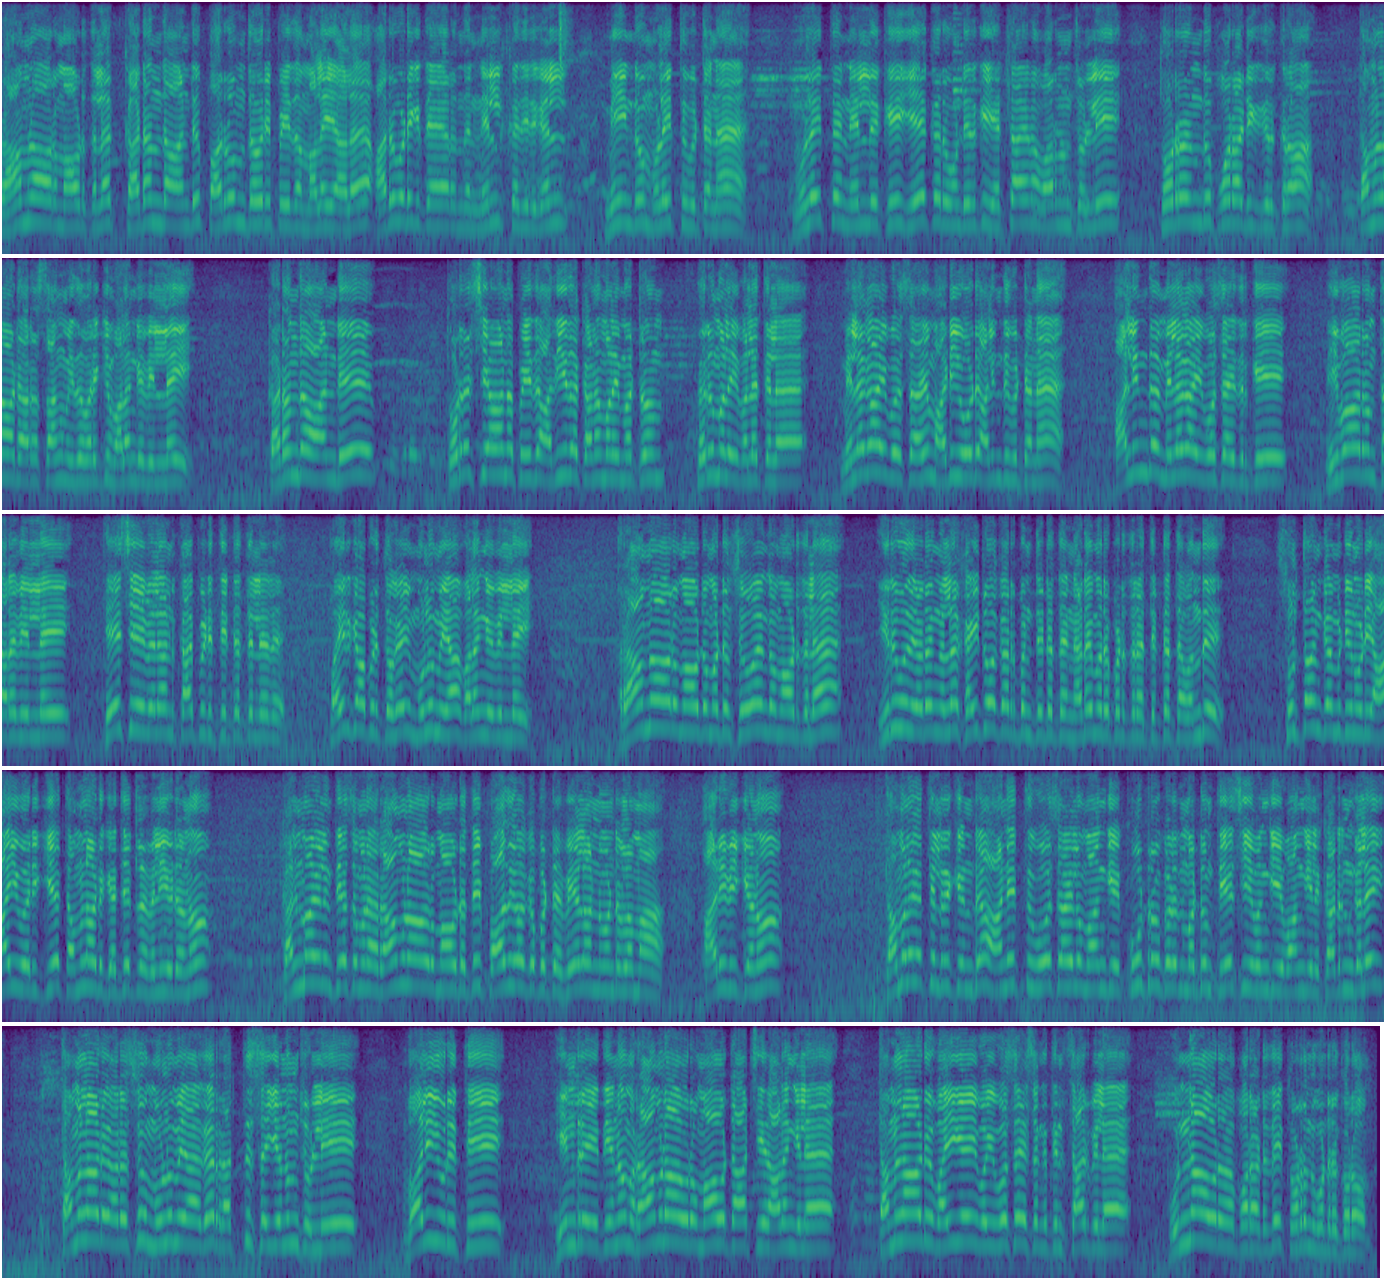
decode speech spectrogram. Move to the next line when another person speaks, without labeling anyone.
ராமநாதபுரம் மாவட்டத்தில் கடந்த ஆண்டு பருவம் தவறி பெய்த மழையால் அறுவடைக்கு தயாரிந்த நெல் கதிர்கள் மீண்டும் முளைத்து விட்டன. முளைத்த நெல்லுக்கு ஏக்கர் ஒன்றிற்கு எட்டாயிரம் வரணும்னு சொல்லி தொடர்ந்து போராடி இருக்கிறோம் தமிழ்நாடு அரசாங்கம் இதுவரைக்கும் வழங்கவில்லை. கடந்த ஆண்டு தொடர்ச்சியான பெய்த அதீத கனமழை மற்றும் பெருமழை வெள்ளத்தில் மிளகாய் விவசாயம் அடியோடு அழிந்து விட்டன. அழிந்த மிளகாய் விவசாயத்திற்கு நிவாரணம் தரவில்லை. தேசிய வேளாண் காப்பீடு திட்டத்தில் பயிர் காப்பீடு தொகை முழுமையாக வழங்கவில்லை. ராமநாதபுரம் மாவட்டம் மற்றும் சிவகங்கை மாவட்டத்தில் இருபது இடங்களில் ஹைட்ரோ கார்பன் திட்டத்தை நடைமுறைப்படுத்துகிற திட்டத்தை வந்து சுல்தான் கமிட்டியினுடைய ஆய்வு அறிக்கையை தமிழ்நாடு கஜெட்டில் வெளியிடணும். கண்மாயிலும் தேசமான ராமநாதபுரம் மாவட்டத்தை பாதுகாக்கப்பட்ட வேளாண் மண்டலமாக அறிவிக்கணும். தமிழகத்தில் இருக்கின்ற அனைத்து விவசாயிகளும் வாங்கிய கூட்டுறவு கடன் மற்றும் தேசிய வங்கி வாங்கிய கடன்களை தமிழ்நாடு அரசு முழுமையாக ரத்து செய்யணும் சொல்லி வலியுறுத்தி இன்றைய தினம் ராமநாதபுரம் மாவட்ட ஆட்சியர் அலங்கில் தமிழ்நாடு வைகை விவசாய சங்கத்தின் சார்பில் உண்ணாவிரத போராட்டத்தை தொடர்ந்து கொண்டிருக்கிறோம்.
